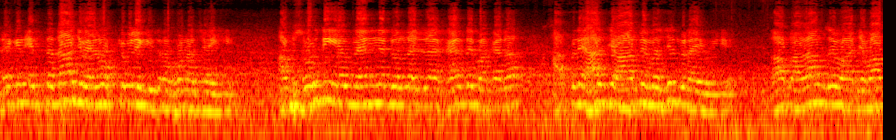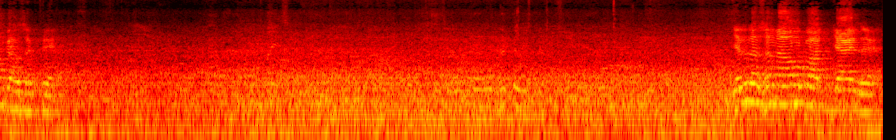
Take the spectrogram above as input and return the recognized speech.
لیکن ابتدا جو ہے رخ قبلے کی طرف ہونا چاہیے۔ اب سعودی ہے بہن نے تو اللہ جل خیر دے باقاعدہ اپنے ہر جہاز میں مسجد بنائی ہوئی ہے۔ آپ آرام سے وہاں جواب کر سکتے ہیں۔ جل سناؤں کا جائز ہے۔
